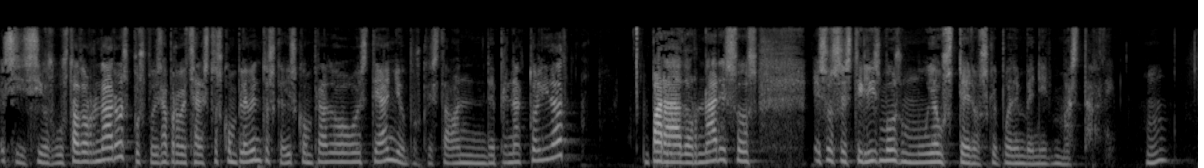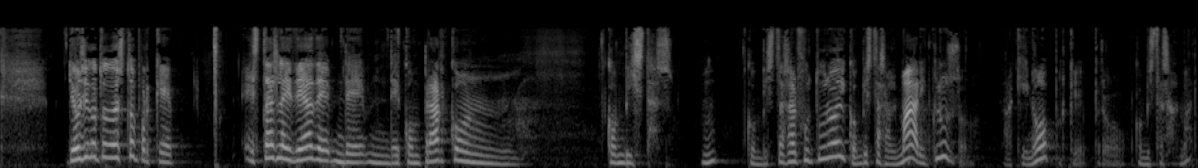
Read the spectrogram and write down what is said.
si, si, os gusta adornaros, pues podéis aprovechar estos complementos que habéis comprado este año, porque estaban de plena actualidad, para adornar esos, esos estilismos muy austeros que pueden venir más tarde. Yo os digo todo esto porque esta es la idea de, comprar con, con vistas, con vistas al futuro y con vistas al mar incluso. Aquí no, porque, pero con vistas al mar.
